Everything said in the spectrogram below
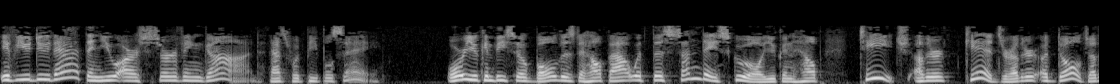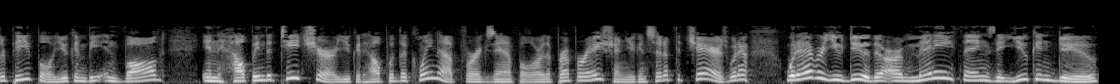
If you do that, then you are serving God. That's what people say. Or you can be so bold as to help out with the Sunday school. You can help teach other kids or other adults, other people. You can be involved in helping the teacher. You could help with the cleanup, for example, or the preparation. You can set up the chairs. Whatever, whatever you do, there are many things that you can do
